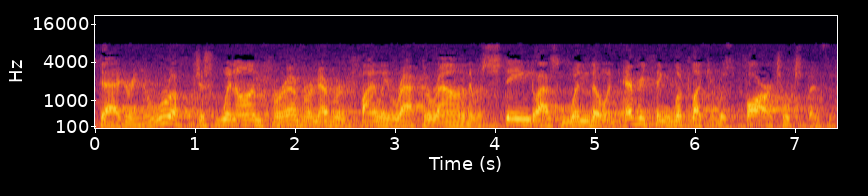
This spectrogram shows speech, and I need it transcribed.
staggering. The roof just went on forever and ever and finally wrapped around and there was stained glass window and everything looked like it was far too expensive.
